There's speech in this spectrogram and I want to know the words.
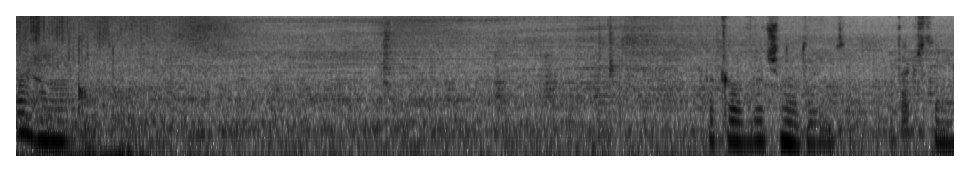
Ага. Как его вручную будет? Так что ли?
